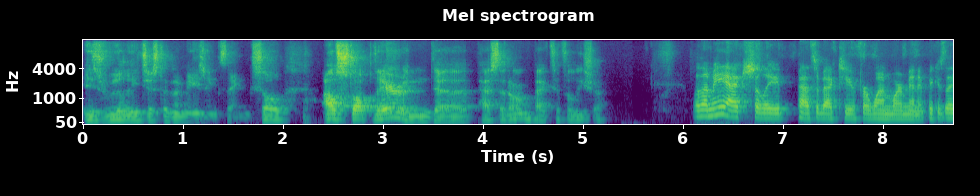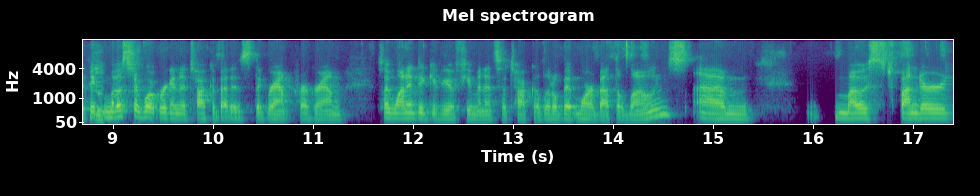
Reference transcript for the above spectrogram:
is really just an amazing thing. So I'll stop there and uh, pass it on back to Felicia. Well, let me actually pass it back to you for one more minute because I think sure. most of what we're going to talk about is the grant program. So I wanted to give you a few minutes to talk a little bit more about the loans. Um, most funders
